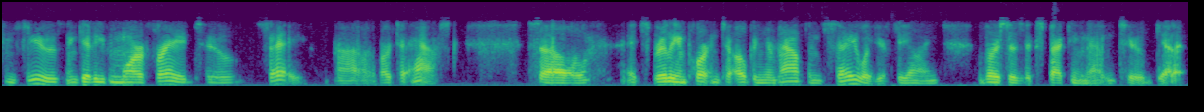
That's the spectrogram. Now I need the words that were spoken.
confused and get even more afraid to say uh, or to ask. So It's really important to open your mouth and say what you're feeling versus expecting them to get it.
